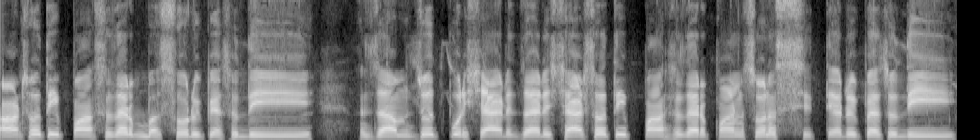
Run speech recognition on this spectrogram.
આઠસોથી પાંચ હજાર બસો રૂપિયા સુધી, જામજોધપુર ચાર હજાર ચારસોથી પાંચ હજાર પાંચસો ને સિત્તેર રૂપિયા સુધી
